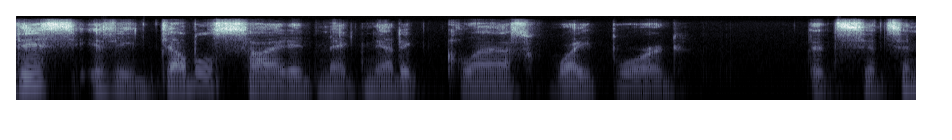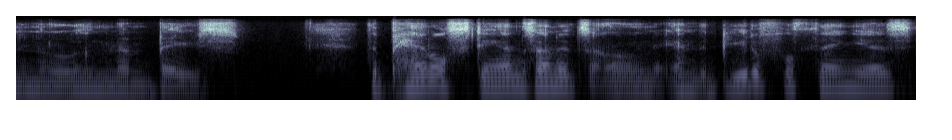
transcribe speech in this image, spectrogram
This is a double-sided magnetic glass whiteboard that sits in an aluminum base. The panel stands on its own, and the beautiful thing is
